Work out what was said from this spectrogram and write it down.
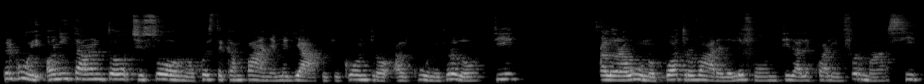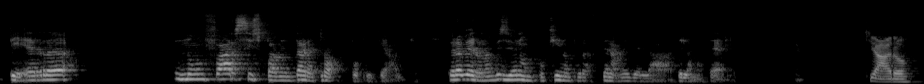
Per cui ogni tanto ci sono queste campagne mediatiche contro alcuni prodotti. Allora uno può trovare delle fonti dalle quali informarsi per non farsi spaventare troppo più che altro per avere una visione un pochino più razionale della, della materia. Ecco. Chiaro.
